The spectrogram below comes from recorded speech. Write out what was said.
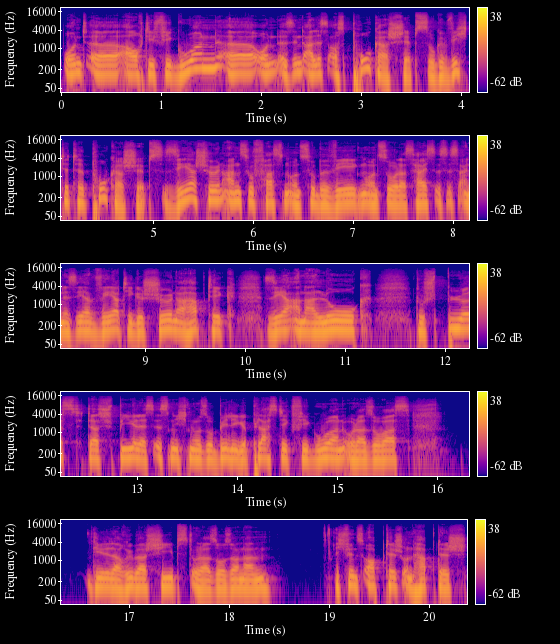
Und äh, auch die Figuren äh, und sind alles aus Pokerchips, so gewichtete Pokerchips. Sehr schön anzufassen und zu bewegen und so. Das heißt, es ist eine sehr wertige, schöne Haptik, sehr analog. Du spürst das Spiel. Es ist nicht nur so billige Plastikfiguren oder sowas, die du darüber schiebst oder so, sondern ich finde es optisch und haptisch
